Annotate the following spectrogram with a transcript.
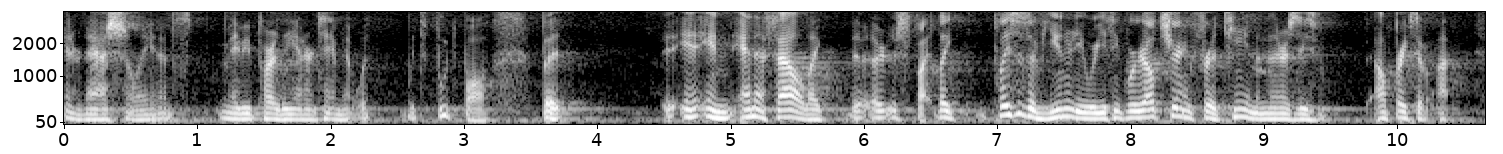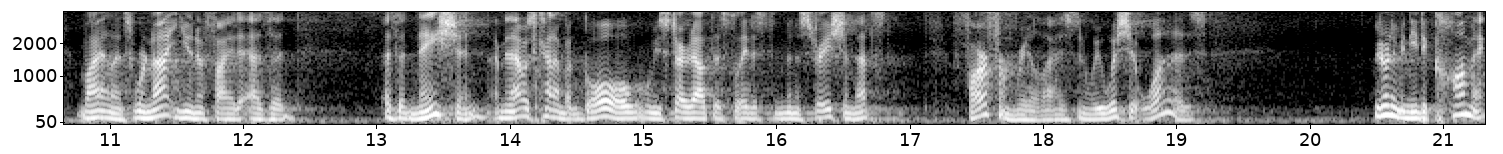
internationally, and it's maybe part of the entertainment with with football, but in, in NFL, like there's like places of unity where you think we're all cheering for a team, and then there's these outbreaks of uh, violence. We're not unified as a as a nation. I mean, that was kind of a goal when we started out this latest administration. That's far from realized, and we wish it was. We don't even need to comment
